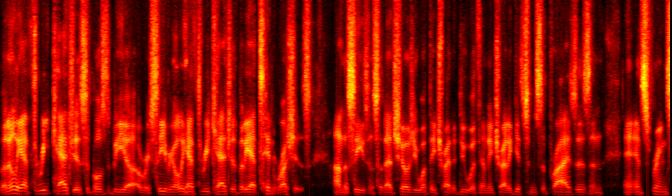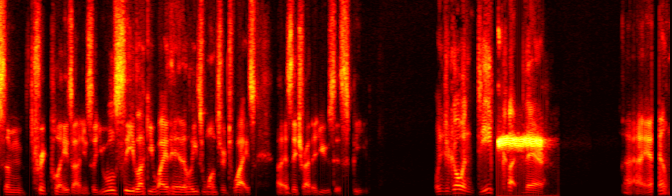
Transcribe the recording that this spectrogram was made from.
but only had three catches. Supposed to be a, a receiver, he only had three catches, but he had 10 rushes on the season. So that shows you what they try to do with him. They try to get some surprises and and, and spring some trick plays on you. So you will see Lucky Whitehead at least once or twice uh, as they try to use his speed. When you're going deep cut there, I am.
